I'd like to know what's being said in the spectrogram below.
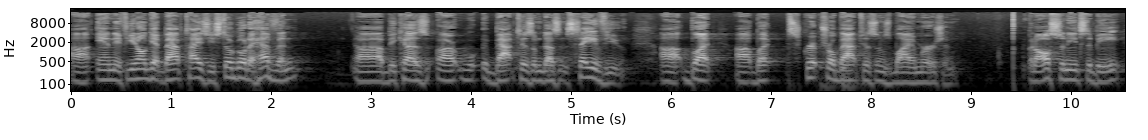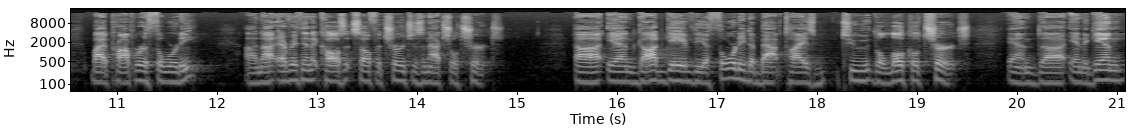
Uh, and if you don't get baptized, you still go to heaven uh, because uh, baptism doesn't save you. Uh, but, uh, but scriptural baptism is by immersion. But also needs to be by proper authority. Uh, not everything that calls itself a church is an actual church. and God gave the authority to baptize to the local church. And, and again,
